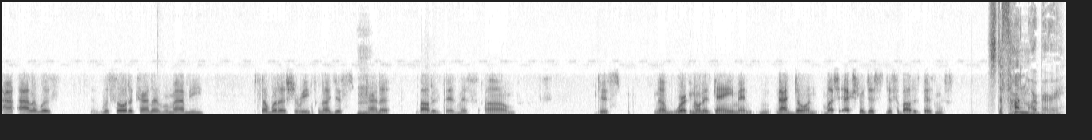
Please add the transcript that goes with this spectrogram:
I, Allan was was sort of kind of remind me somewhat of Shareef. You know, just mm-hmm. kind of about his business. Um, just you know, working on his game and not doing much extra. Just just about his business. Stephon Marbury.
